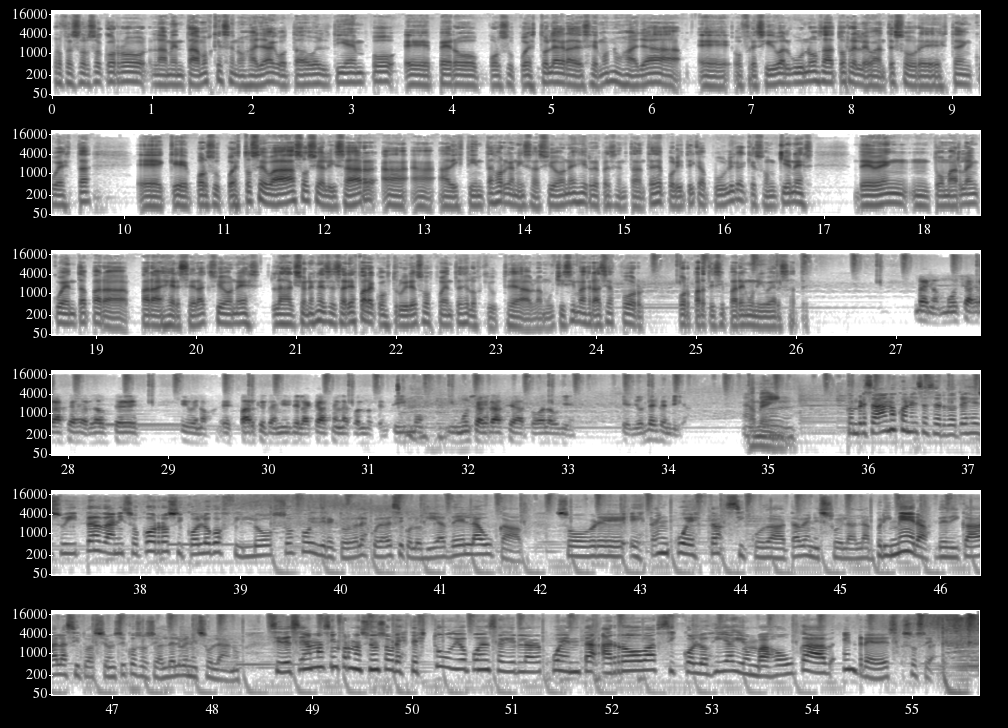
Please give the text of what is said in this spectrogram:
Profesor Socorro, lamentamos que se nos haya agotado el tiempo, eh, pero por supuesto le agradecemos nos haya eh, ofrecido algunos datos relevantes sobre esta encuesta, eh, que por supuesto se va a socializar a, distintas organizaciones y representantes de política pública, que son quienes deben mm, tomarla en cuenta para, para ejercer acciones, las acciones necesarias para construir esos puentes de los que usted habla. Muchísimas gracias por, por participar en Universate. Bueno, muchas gracias, ¿verdad? A ustedes y bueno, es parte también de la casa en la cual nos sentimos y muchas gracias a toda la audiencia. Que Dios les bendiga. Amén. Conversábamos con el sacerdote jesuita Dani Socorro, psicólogo, filósofo y director de la Escuela de Psicología de la UCAP, sobre esta encuesta Psicodata Venezuela, la primera dedicada a la situación psicosocial del venezolano. Si desean más información sobre este estudio, pueden seguir la cuenta arroba psicología-ucab en redes sociales.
